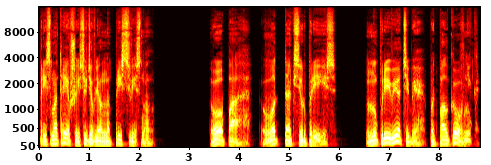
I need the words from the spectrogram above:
присмотревшись, удивленно присвистнул. «Опа! Вот так сюрприз! Ну, привет тебе, подполковник!»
